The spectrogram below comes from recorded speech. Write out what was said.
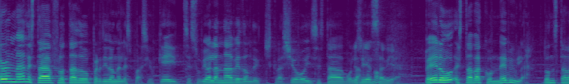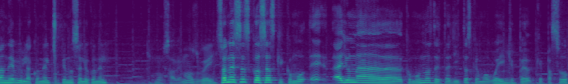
Iron Man está flotado, perdido en el espacio, ¿ok? Se subió a la nave donde crashó y se está volando, Eso ya ¿no? sabía. Pero estaba con Nebula. ¿Dónde estaba Nebula con él? ¿Por qué no salió con él? No sabemos, güey. Son esas cosas que como... eh, hay una... Como unos detallitos como, güey, ¿qué, pe- qué pasó?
